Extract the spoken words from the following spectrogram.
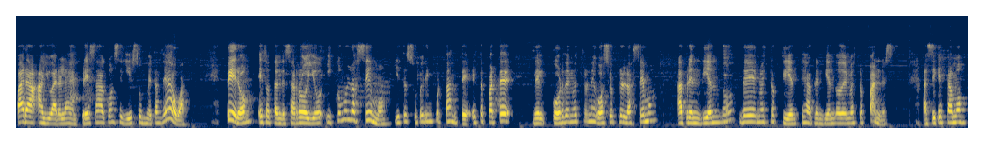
para ayudar a las empresas a conseguir sus metas de agua. Pero esto está en desarrollo y cómo lo hacemos, y esto es súper importante, esto es parte del core de nuestro negocio, pero lo hacemos aprendiendo de nuestros clientes, aprendiendo de nuestros partners. Así que estamos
